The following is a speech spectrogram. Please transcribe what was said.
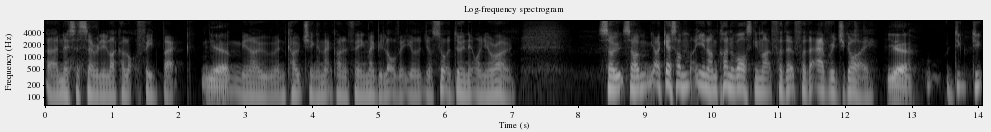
uh, necessarily like a lot of feedback Yeah. you know, and coaching and that kind of thing. Maybe a lot of it you're you're sort of doing it on your own. So so I'm, I guess I'm you know I'm kind of asking like for the for the average guy, Yeah. do, do,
